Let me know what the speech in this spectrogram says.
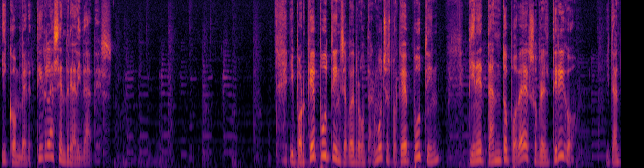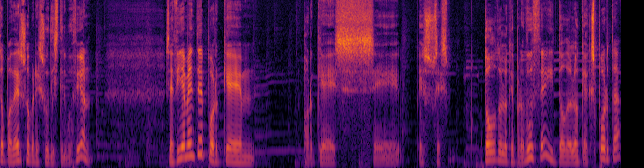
y convertirlas en realidades. ¿Y por qué Putin? Se puede preguntar muchos, ¿por qué Putin tiene tanto poder sobre el trigo y tanto poder sobre su distribución? Sencillamente porque, porque se, es, todo lo que produce y todo lo que exporta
